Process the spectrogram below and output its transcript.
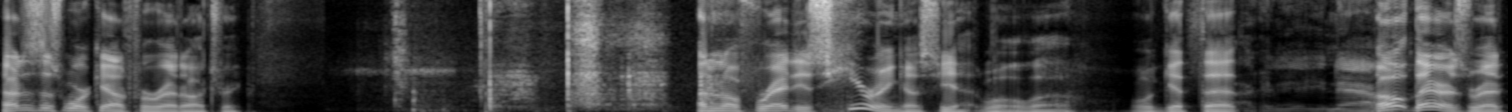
how does this work out for Red Autry? I don't know if Red is hearing us yet. We'll uh, we'll get that. Oh, there's Red.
